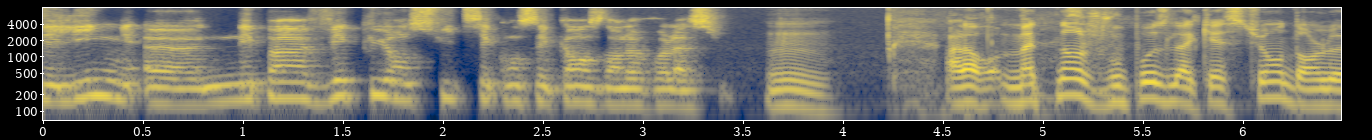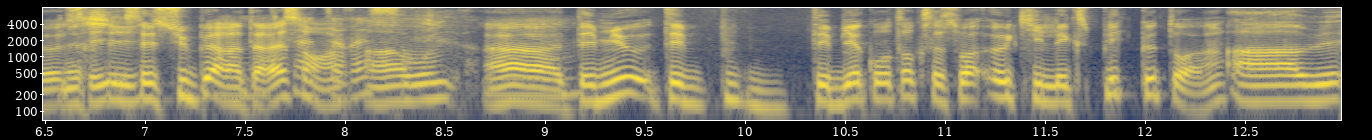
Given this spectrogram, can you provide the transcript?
lignes, euh, n'ait pas vécu ensuite ces conséquences dans leur relation. Hmm. Alors maintenant, je vous pose la question dans le. C'est super intéressant. Hein. Ah oui. Ah, t'es mieux, t'es es bien content que ce soit eux qui l'expliquent que toi. Hein. Ah, mais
